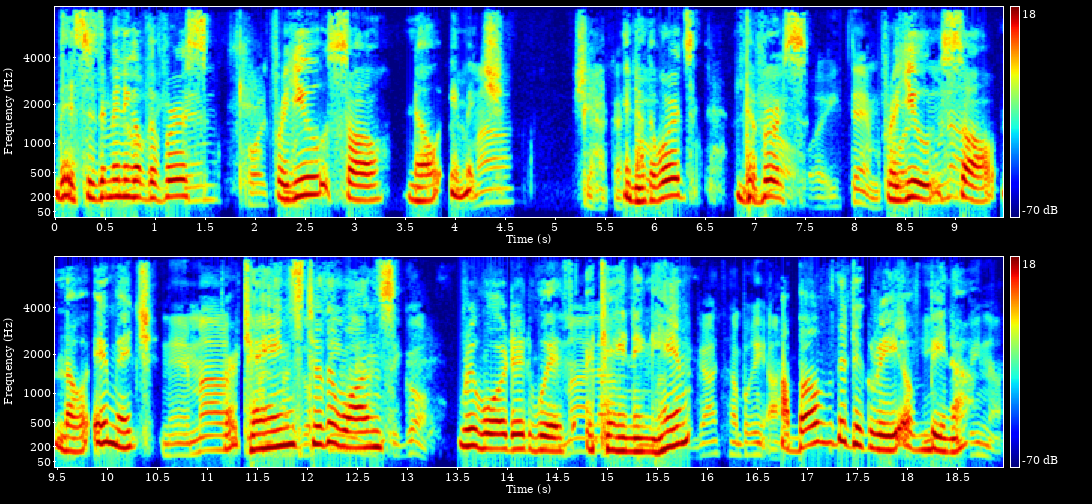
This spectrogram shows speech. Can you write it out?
This is the meaning of the verse, for you saw no image. In other words, the verse, for you saw no image, pertains to the ones rewarded with attaining him above the degree of Bina,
